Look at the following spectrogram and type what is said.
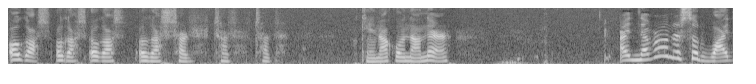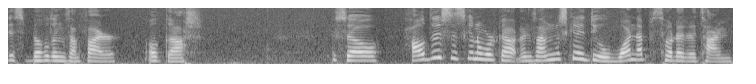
Oh gosh, oh gosh, oh gosh, oh gosh, charger, charger, charger. Okay, not going down there. I never understood why this building's on fire. Oh gosh. So, how this is going to work out is I'm just going to do one episode at a time.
